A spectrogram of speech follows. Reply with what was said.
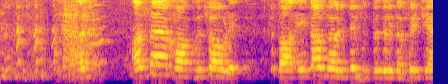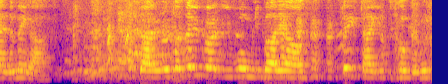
I, I say I can't control it, but it does know the difference between a fitty and a minger. So if I do grope you warmly by the arse, please take it as a compliment.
